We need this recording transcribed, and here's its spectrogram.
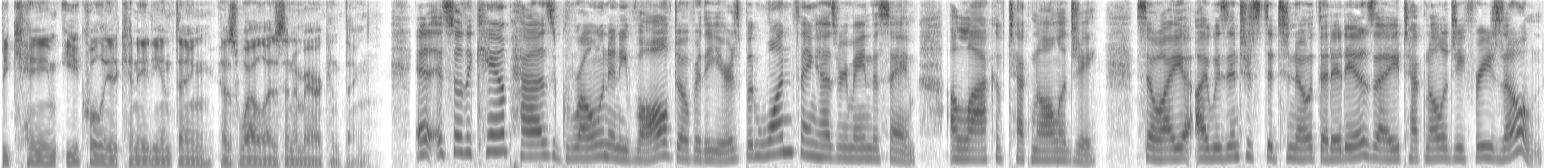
became equally a Canadian thing as well as an American thing. And so the camp has grown and evolved over the years, but one thing has remained the same a lack of technology. So I, I was interested to note that it is a technology free zone.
